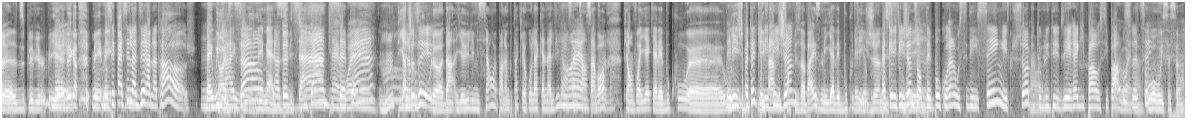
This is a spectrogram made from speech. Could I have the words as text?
Ouais. euh, du plus vieux. Puis, Mais- euh, tu mais, Mais c'est facile à dire à notre âge. ben oui, Par exemple, mais, à quand t'as 18 18 ans, ans, 17 ouais. ans. Mhm. Puis il y en a Je veux beaucoup, là. Dans, il y a eu l'émission euh, pendant un bout de temps qui a roulé à Canal Vie, là, Ouais, sans savoir. Puis on voyait qu'il y avait beaucoup, euh, oui, peut-être que les femmes filles qui sont jeunes- plus obèses, mais il y avait beaucoup de a filles jeunes. Parce que les filles jeunes sont peut-être pas au courant aussi des signes et tout ça, puis Ah t'oublies tes- les règles, ils passent, ils passent, tu sais. Oui, oui, c'est ça. Moi,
